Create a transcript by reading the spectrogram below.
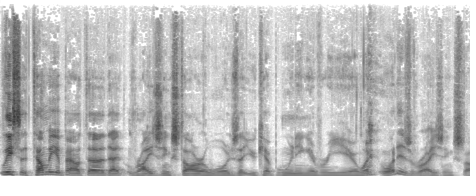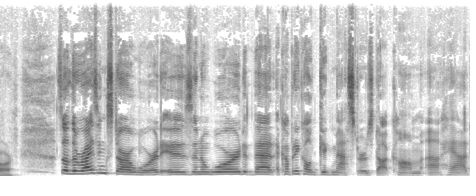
Lisa, tell me about uh, that Rising Star Awards that you kept winning every year. What what is Rising Star? So the Rising Star Award is an award that a company called Gigmasters.com uh, had,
